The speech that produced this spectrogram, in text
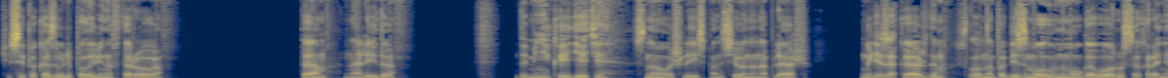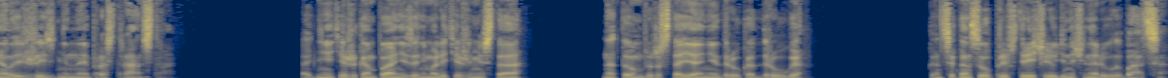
Часы показывали половину второго. Там, на Лидо, Доминика и дети снова шли из пансиона на пляж, где за каждым, словно по безмолвному уговору, сохранялось жизненное пространство. Одни и те же компании занимали те же места, на том же расстоянии друг от друга. В конце концов, при встрече люди начинали улыбаться.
